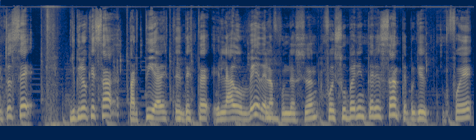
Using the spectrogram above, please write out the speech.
Entonces, yo creo que esa partida de este, de este lado B de la Mm. fundación fue súper interesante porque fue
